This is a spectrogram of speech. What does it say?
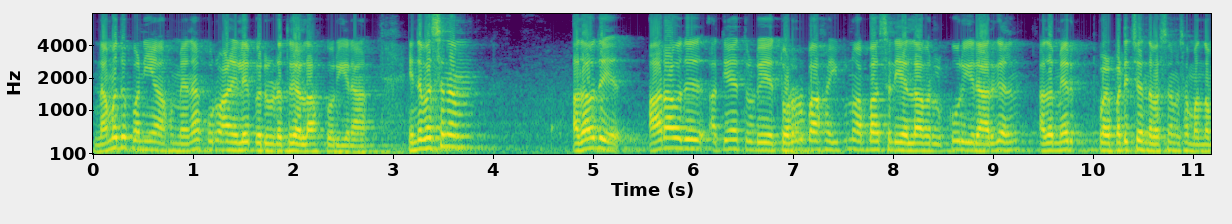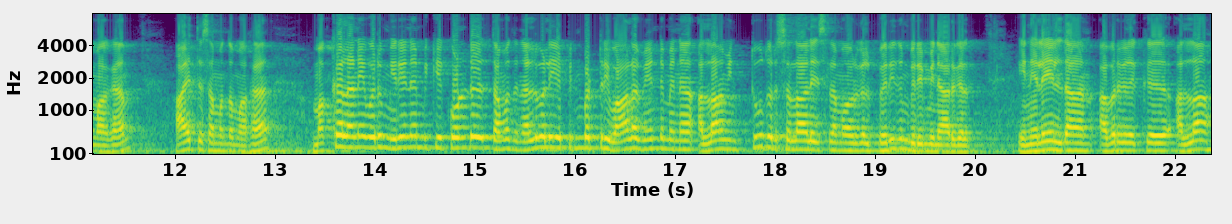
நமது பணியாகும் என குர்ஆனிலே பெருவிடத்தில் அல்லாஹ் கூறுகிறான். இந்த வசனம் அதாவது ஆறாவது அத்தியாயத்துடைய தொடர்பாக இப்னு அப்பாஸ் அலி அல்லா அவர்கள் கூறுகிறார்கள். அதை மேற் படித்த அந்த வசனம் சம்பந்தமாக ஆயத்து சம்பந்தமாக மக்கள் அனைவரும் இறைநம்பிக்கை கொண்டு தமது நல்வழியை பின்பற்றி வாழ வேண்டும் என அல்லாஹ்வின் தூதர் சல்லா அலி இஸ்லாம் அவர்கள் பெரிதும் விரும்பினார்கள். இந்நிலையில்தான் அவர்களுக்கு அல்லாஹ்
